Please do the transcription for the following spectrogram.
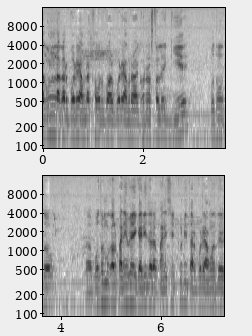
আগুন লাগার পরে আমরা খবর পাওয়ার পরে আমরা ঘটনাস্থলে গিয়ে প্রথমত প্রথম কাল পানিবাহী গাড়ি দ্বারা পানি সেট করি তারপরে আমাদের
